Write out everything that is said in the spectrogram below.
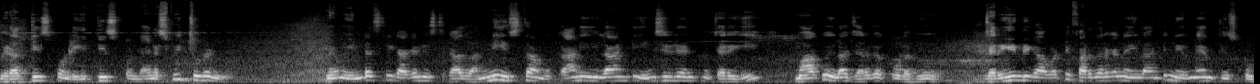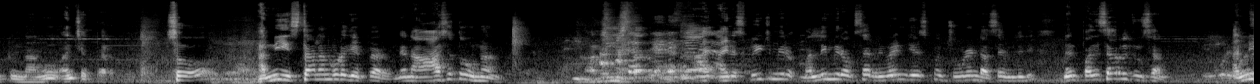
మీరు అది తీసుకోండి ఇది తీసుకోండి. ఆయన స్పీచ్ చూడండి. మేము ఇండస్ట్రీకి అగనిస్ట్ కాదు అన్నీ ఇస్తాము. కానీ ఇలాంటి ఇన్సిడెంట్లు జరిగి మాకు ఇలా జరగకూడదు. జరిగింది కాబట్టి ఫర్దర్గా నేను ఇలాంటి నిర్ణయం తీసుకుంటున్నాను అని చెప్పారు. సో అన్నీ ఇస్తానని కూడా చెప్పారు. నేను ఆ ఆశతో ఉన్నాను. ఆయన స్పీచ్ మీరు మళ్ళీ మీరు ఒకసారి రివైండ్ చేసుకొని చూడండి అసెంబ్లీది. నేను పదిసార్లు చూశాను. అన్నీ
